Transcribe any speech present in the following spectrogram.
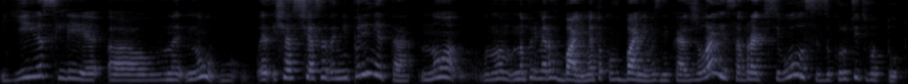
Если, э, ну, сейчас, э, сейчас это не принято, но, ну, например, в бане, у меня только в бане возникает желание собрать все волосы и закрутить вот тут.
